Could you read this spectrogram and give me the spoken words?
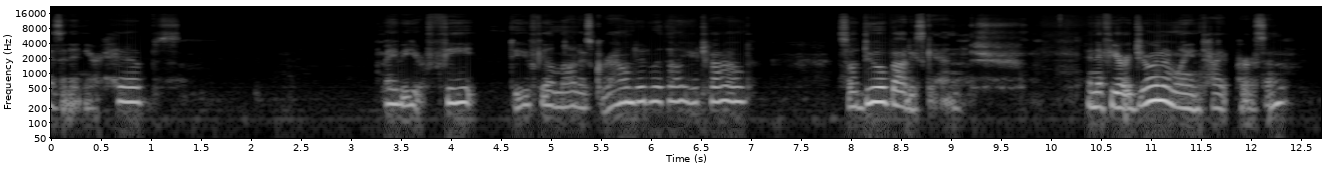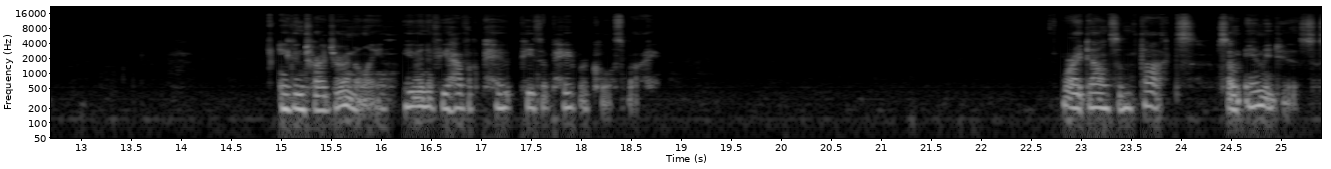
Is it in your hips? Maybe your feet? Do you feel not as grounded without your child? So do a body scan. And if you're a journaling type person, you can try journaling, even if you have a piece of paper close by. Write down some thoughts, some images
